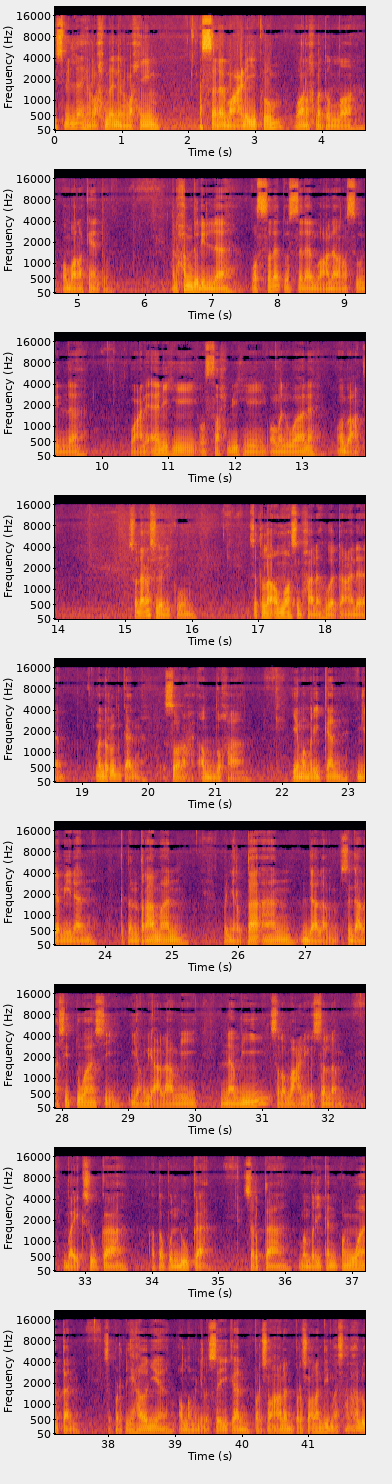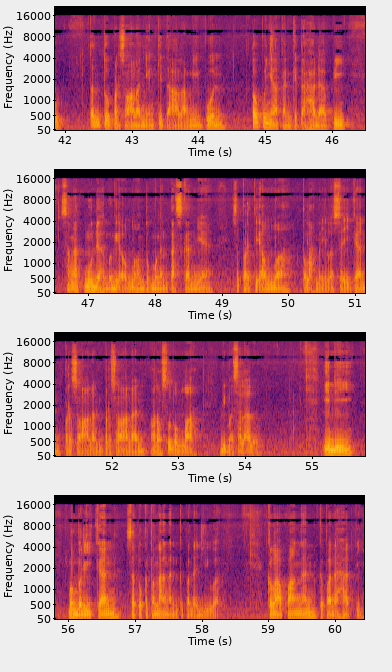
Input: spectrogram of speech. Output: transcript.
Bismillahirrahmanirrahim. Assalamualaikum warahmatullahi wabarakatuh. Alhamdulillah wassalatu wassalamu ala Rasulillah wa ala alihi wa sahbihi wa man walah wa ba'd. Saudara-saudariku, setelah Allah Subhanahu wa taala menurunkan surah Ad-Duha yang memberikan jaminan ketentraman, penyertaan dalam segala situasi yang dialami Nabi Sallallahu Alaihi Wasallam, baik suka ataupun duka, serta memberikan penguatan seperti halnya Allah menyelesaikan persoalan-persoalan di masa lalu. Tentu persoalan yang kita alami pun ataupun yang akan kita hadapi sangat mudah bagi Allah untuk mengentaskannya seperti Allah telah menyelesaikan persoalan-persoalan Rasulullah di masa lalu. Ini memberikan satu ketenangan kepada jiwa, kelapangan kepada hati,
